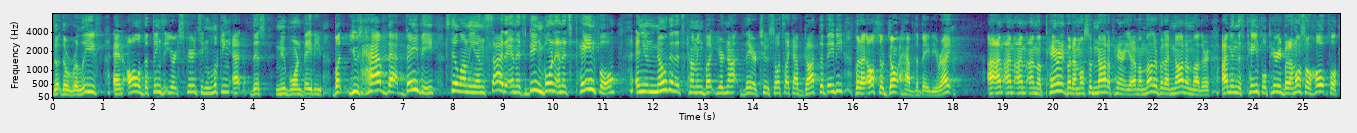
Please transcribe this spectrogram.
the, the, relief and all of the things that you're experiencing looking at this newborn baby. But you have that baby still on the inside and it's being born and it's painful and you know that it's coming, but you're not there too. So it's like I've got the baby, but I also don't have the baby, right? I'm, I'm, I'm, I'm a parent, but I'm also not a parent yet. I'm a mother, but I'm not a mother. I'm in this painful period, but I'm also hopeful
